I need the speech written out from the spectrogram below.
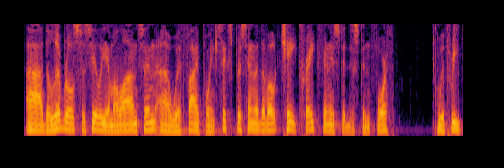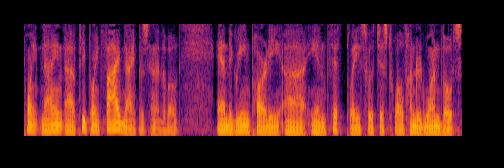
Uh, the Liberals, Cecilia Melanson, uh, with 5.6% of the vote. Chey Craik finished a distant fourth with 3.9, 3.59% of the vote. And the Green Party in fifth place with just 1,201 votes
